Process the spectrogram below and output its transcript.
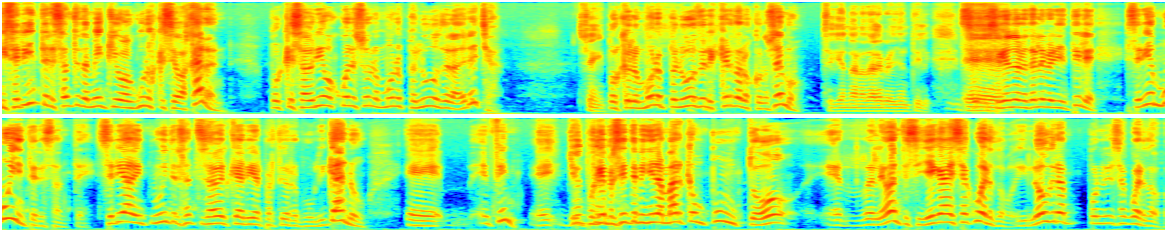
Y sería interesante también que hubo algunos que se bajaran, porque sabríamos cuáles son los monos peludos de la derecha. Sí, Porque los monos peludos de la izquierda los conocemos. siguiendo a Natalia Pergentili. Sí, Eh, siguiendo Natalia Bergentile. Sería muy interesante. Sería muy interesante saber qué haría el Partido Republicano. Eh, en fin, eh, yo- porque el presidente Piñera marca un punto relevante si llega a ese acuerdo y logra poner ese acuerdo.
